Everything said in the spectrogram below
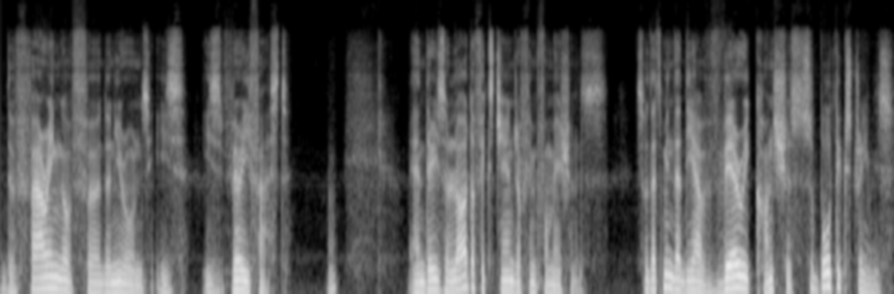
The firing of uh, the neurons is, is very fast. And there is a lot of exchange of informations. So that means that they are very conscious. So both extremes.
